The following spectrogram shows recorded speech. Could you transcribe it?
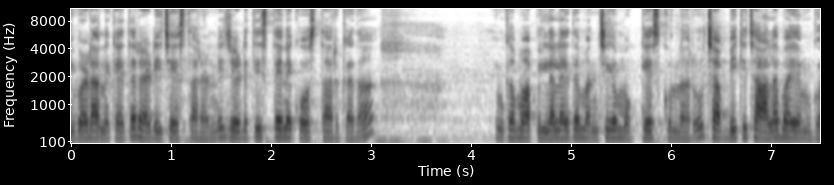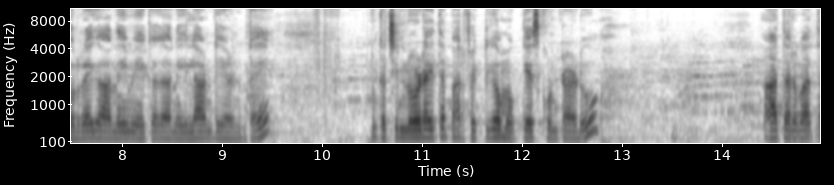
ఇవ్వడానికైతే రెడీ చేస్తారండి. జడ తీస్తేనే కోస్తారు కదా. ఇంకా మా పిల్లలైతే మంచిగా మొక్కేసుకున్నారు. చబ్బీకి చాలా భయం గొర్రె కానీ మేక కానీ ఇలాంటివి అంటే. ఇంకా చిన్నోడైతే పర్ఫెక్ట్గా మొక్కేసుకుంటాడు. ఆ తర్వాత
